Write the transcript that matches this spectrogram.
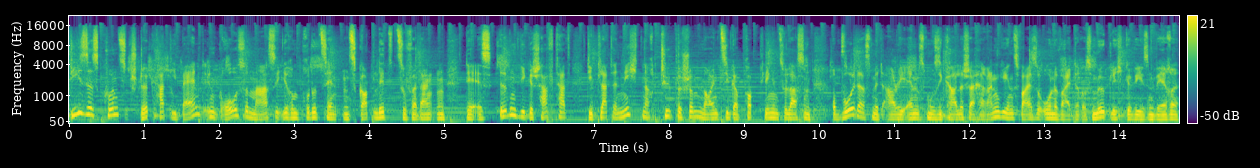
dieses Kunststück hat die Band in großem Maße ihrem Produzenten Scott Litt zu verdanken, der es irgendwie geschafft hat, die Platte nicht nach typischem 90er-Pop klingen zu lassen, obwohl das mit REMs musikalischer technischer Herangehensweise ohne weiteres möglich gewesen wäre.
